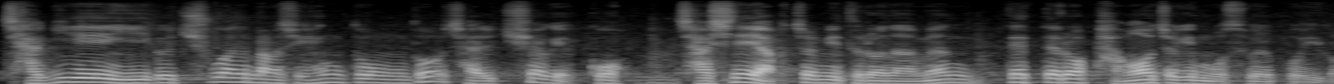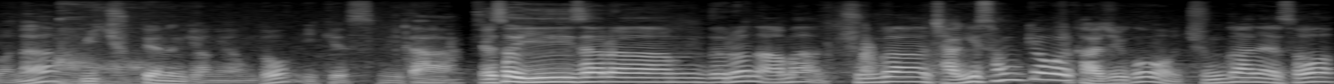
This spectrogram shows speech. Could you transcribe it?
자기의 이익을 추구하는 방식 행동도 잘 취하겠고 자신의 약점이 드러나면 때때로 방어적인 모습을 보이거나 위축되는 경향도 있겠습니다. 그래서 이 사람들은 아마 중간 자기 성격을 가지고 중간에서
